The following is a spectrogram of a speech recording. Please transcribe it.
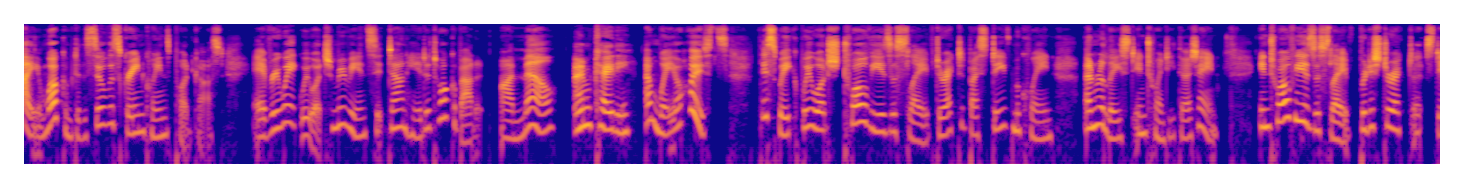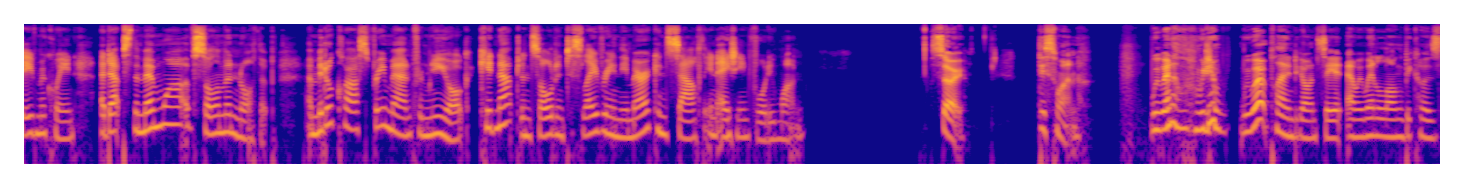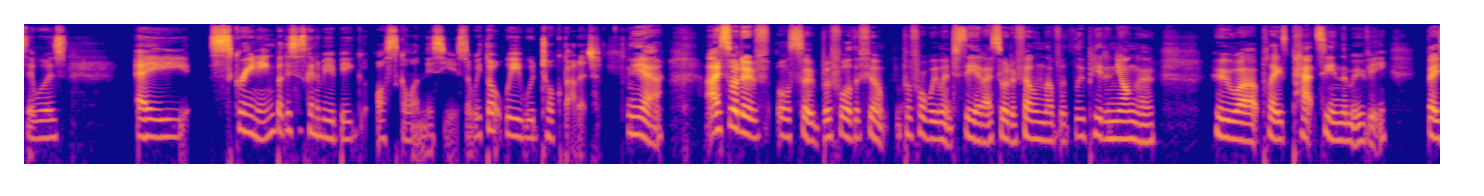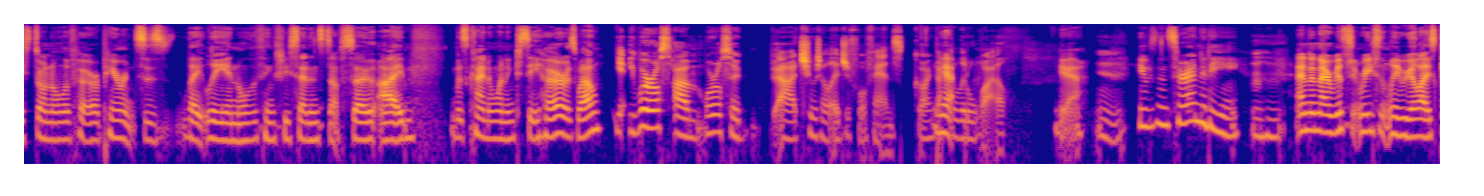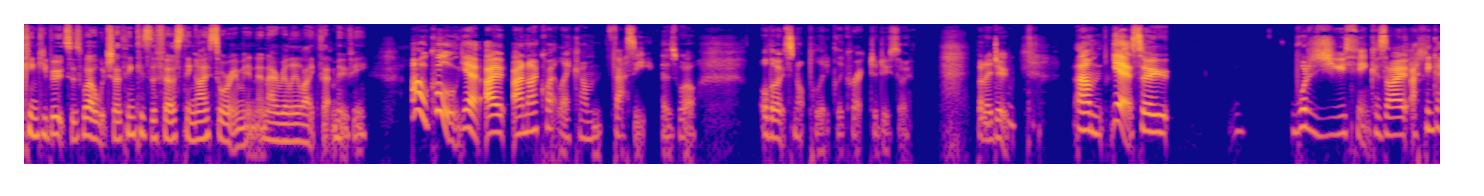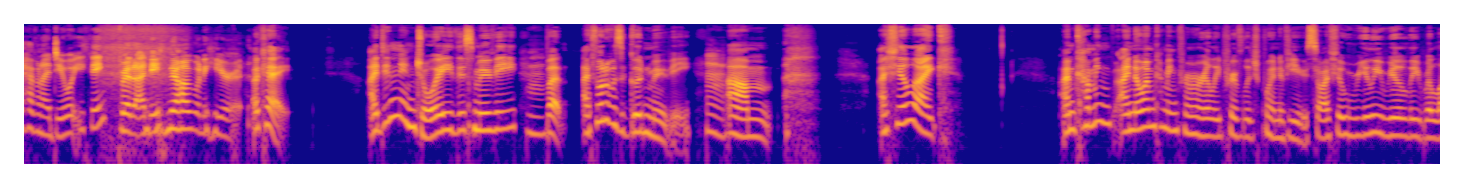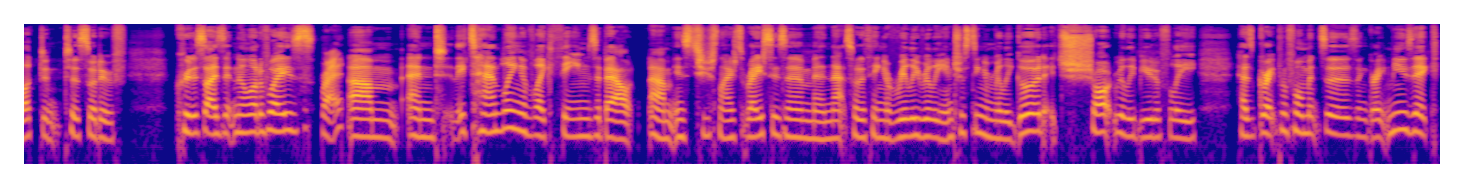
Hi, and welcome to the Silver Screen Queens podcast. Every week we watch a movie and sit down here to talk about it. I'm Mel, I'm Katie. and we're your hosts. This week we watched 12 Years a Slave, directed by Steve McQueen and released in 2013. In 12 Years a Slave, British director Steve McQueen adapts the memoir of Solomon Northup, a middle class free man from New York, kidnapped and sold into slavery in the American South in 1841. So, this one. We went along, we didn't we weren't planning to go and see it and we went along because there was a screening, but this is going to be a big Oscar one this year. So we thought we would talk about it. Yeah. I sort of also, before the film, before we went to see it, I sort of fell in love with Lupita Nyong'o, who uh, plays Patsy in the movie, based on all of her appearances lately and all the things she said and stuff. So I was kind of wanting to see her as well. Yeah, we're also um we're also uh, Chiwetel Ejiofor fans going back Yeah. a little while. Yeah. Mm. He was in Serenity. hmm And then I rec- recently realized Kinky Boots as well, which I think is the first thing I saw him in, and I really like that movie. Oh, cool. Yeah, I and I quite like um Fassi as well, although it's not politically correct to do so, but I do. um, yeah. So, what did you think? Because I I think I have an idea what you think, but I need now I want to hear it. Okay. I didn't enjoy this movie, Mm. but I thought it was a good movie. Mm. Um, I feel like I'm coming, I know I'm coming from a really privileged point of view, so I feel really, really reluctant to sort of criticize it in a lot of ways. Right. Um, and its handling of like themes about um, institutionalized racism and that sort of thing are really, really interesting and really good. It's shot really beautifully, has great performances and great music.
